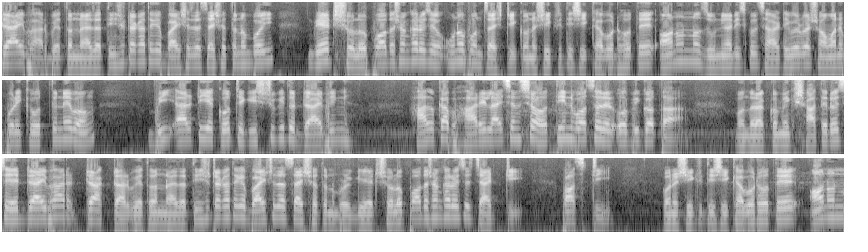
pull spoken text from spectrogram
ড্রাইভার বেতন নয় হাজার তিনশো টাকা থেকে বাইশ হাজার চারশত নব্বই। গ্রেড ষোলো পদসংখ্যা রয়েছে উনপঞ্চাশটি কোনো স্বীকৃতি শিক্ষা বোর্ড হতে অনন্য জুনিয়র স্কুল সার্টিফিকেট বা সমানের পরীক্ষা উত্তীর্ণ এবং বিআরটিএ কর্তৃক ইস্যুকৃত ড্রাইভিং হালকা ভারী লাইসেন্স সহ তিন বছরের অভিজ্ঞতা। বন্ধুরা, ক্রমিক সাথে রয়েছে ড্রাইভার, ট্রাক্টর। বেতন নয় হাজার তিনশো টাকা থেকে বাইশ হাজার চারশত নব্বই। গ্রেড ষোলো পদসংখ্যা রয়েছে চারটি, পাঁচটি। কোনো স্বীকৃতি শিক্ষা বোর্ড হতে অনন্য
